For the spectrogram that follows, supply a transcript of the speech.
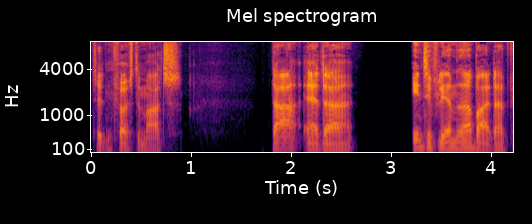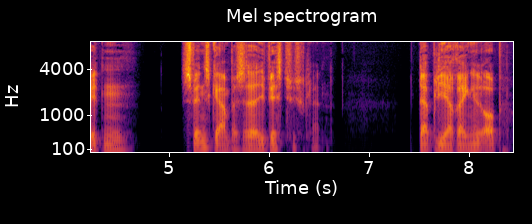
til den 1. marts, der er der indtil flere medarbejdere ved den svenske ambassade i Vesttyskland, der bliver ringet op.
